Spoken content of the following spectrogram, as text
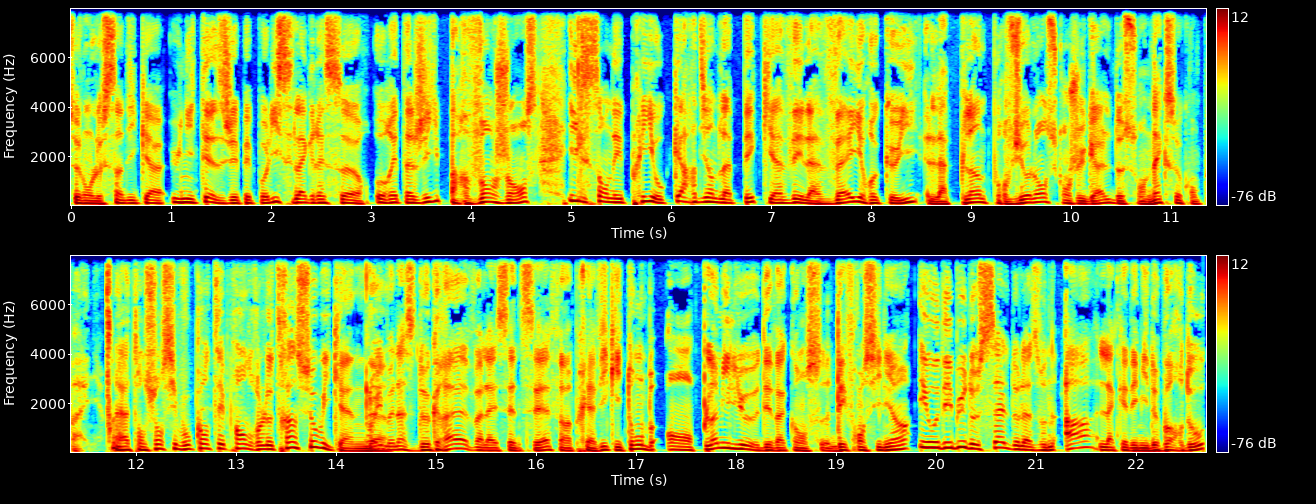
Selon le syndicat Unité SGP Police, l'agresseur aurait agi par vengeance. Il s'en est pris au gardien de la paix qui avait la veille recueilli la plainte pour violence conjugale de son ex-compagne. Attention si vous comptez prendre le train ce week-end. Oui, menace de grève à la SNCF, un préavis qui tombe en plein milieu des vacances des franciliens et au début de celle de la zone A, l'Académie de Bordeaux.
